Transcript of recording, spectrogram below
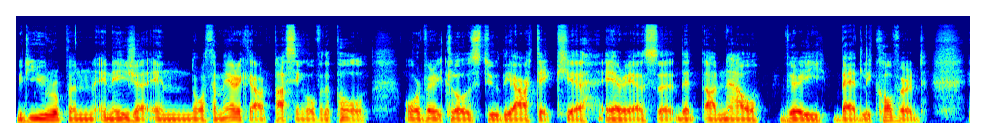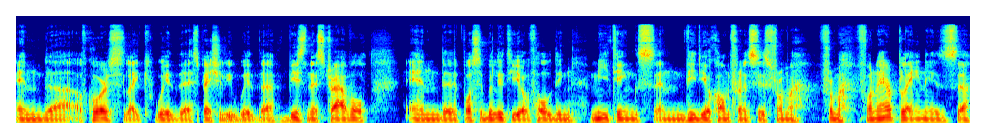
between Europe and, and Asia and North America are passing over the pole or very close to the Arctic uh, areas uh, that are now very badly covered. And uh, of course like with especially with uh, business travel and the possibility of holding meetings and video conferences from a from a from an airplane is uh,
